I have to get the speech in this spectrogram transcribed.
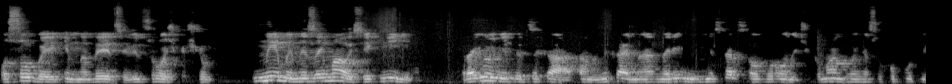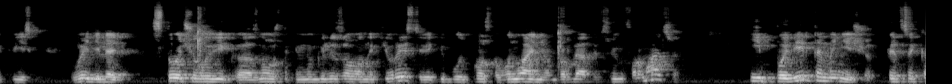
особи, яким надається відсрочка, щоб ними не займалися як мінімум районні ТЦК, там нехай на, на рівні Міністерства оборони чи командування сухопутних військ виділять 100 чоловік е, знову ж таки мобілізованих юристів, які будуть просто в онлайні обробляти цю інформацію. І повірте мені, що ТЦК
